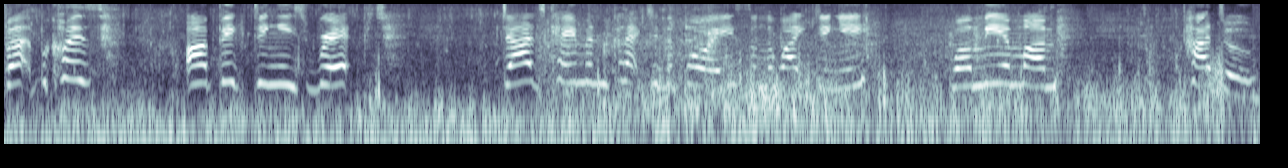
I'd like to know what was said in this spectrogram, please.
But because our big dinghy's ripped, Dad came and collected the boys on the white dinghy while me and Mum paddled.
